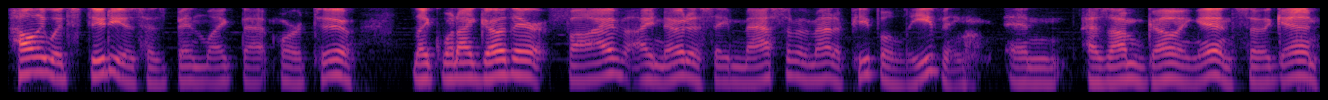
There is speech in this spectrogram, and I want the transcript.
Hollywood Studios has been like that more too. Like when I go there at five, I notice a massive amount of people leaving, and as I'm going in. So again,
